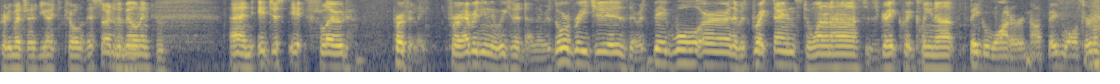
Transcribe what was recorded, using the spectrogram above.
pretty much had you had control of this side of the building, and it just it flowed perfectly for everything that we could have done. There was door breaches, there was big water, there was breakdowns to one and a half. So it was a great quick cleanup. Big water, not Big Walter.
